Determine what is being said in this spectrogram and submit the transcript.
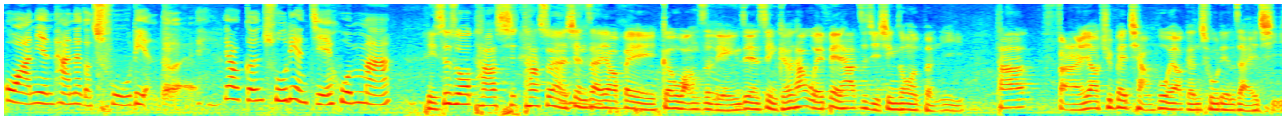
挂念她那个初恋的，哎，要跟初恋结婚吗？你是说她是她虽然现在要被跟王子联姻这件事情，可是她违背她自己心中的本意，她反而要去被强迫要跟初恋在一起。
